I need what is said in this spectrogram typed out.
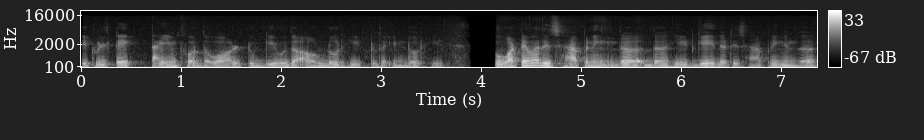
it will take time for the wall to give the outdoor heat to the indoor heat so whatever is happening the the heat gain that is happening in the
